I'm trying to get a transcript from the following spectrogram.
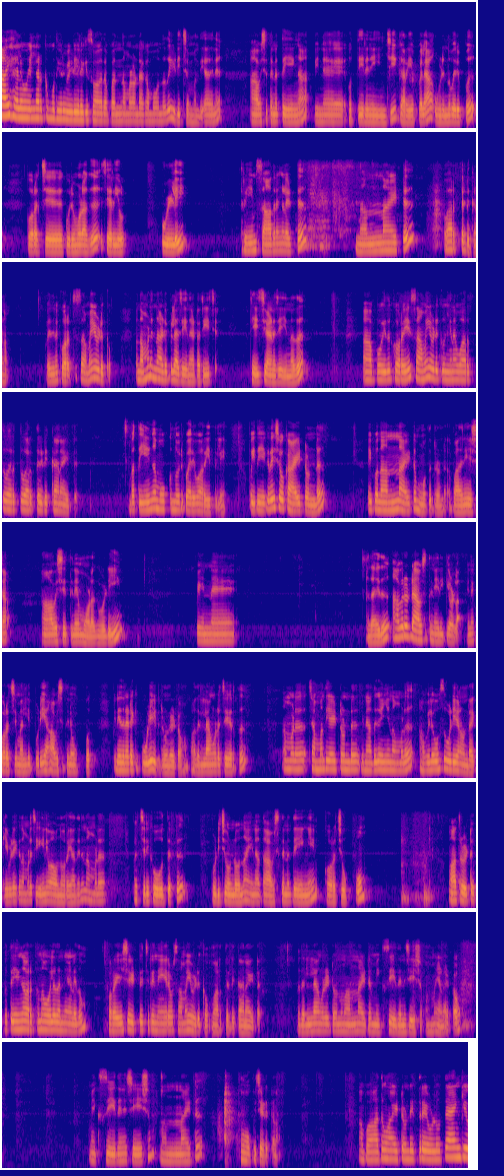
Hi hello. എല്ലാവർക്കും പുതിയൊരു വീഡിയോയിലേക്ക് സ്വാഗതം. അപ്പം നമ്മൾ ഉണ്ടാക്കാൻ പോകുന്നത് ഇടിച്ചമ്മന്തി. അതിന് ആവശ്യത്തിന് തേങ്ങ പിന്നെ കൊത്തിയരിഞ്ഞ ഇഞ്ചി കറിവേപ്പില ഉഴുന്നുപരിപ്പ് കുറച്ച് കുരുമുളക് ചെറിയ ഉള്ളി ഇത്രയും സാധനങ്ങളിട്ട് നന്നായിട്ട് വറുത്തെടുക്കണം. അപ്പോൾ ഇതിന് കുറച്ച് സമയം എടുക്കും അപ്പോൾ നമ്മൾ ഇന്ന് അടുപ്പിലാണ് ചെയ്യുന്നത് കേട്ടോ. ചേച്ചി ചേച്ചിയാണ് ചെയ്യുന്നത്. അപ്പോൾ ഇത് കുറേ സമയം എടുക്കും ഇങ്ങനെ വറുത്ത് വറുത്ത് വറുത്തെടുക്കാനായിട്ട് അപ്പോൾ തേങ്ങ മൂക്കുന്ന ഒരു പരുവം അറിയത്തില്ലേ? അപ്പോൾ ഇത് ഏകദേശമൊക്കെ ആയിട്ടുണ്ട്. ഇപ്പോൾ നന്നായിട്ട് മൂത്തിട്ടുണ്ട്. അപ്പോൾ അതിനുശേഷം ആവശ്യത്തിന് മുളക് പൊടി പിന്നെ അതായത് അവരുടെ ആവശ്യത്തിന് ഇരിക്കുള്ള പിന്നെ കുറച്ച് മല്ലിപ്പൊടി ആവശ്യത്തിന് ഉപ്പ്. പിന്നെ ഇതിനിടയ്ക്ക് പുളി ഇട്ടിട്ടുണ്ട് കേട്ടോ. അപ്പോൾ അതെല്ലാം കൂടെ ചേർത്ത് നമ്മൾ ചമ്മന്തി ആയിട്ടുണ്ട് പിന്നെ അത് കഴിഞ്ഞ് നമ്മൾ അവലോസ് പൊടിയാണ് ഉണ്ടാക്കി ഇവിടെയൊക്കെ നമ്മൾ ചീനി മാവെന്ന് പറയും. അതിന് നമ്മൾ പച്ചരി കോത്തിട്ട് പൊടിച്ചു കൊണ്ടുവന്ന് അതിനകത്ത് ആവശ്യത്തിന് തേങ്ങയും കുറച്ച് ഉപ്പും മാത്രം ഇട്ട് ഇപ്പോൾ തേങ്ങ വറുക്കുന്ന പോലെ തന്നെയാണിതും കുറേശ്ശെ ഇട്ട് ഇച്ചിരി നേരം സമയം എടുക്കും വറുത്തെടുക്കാനായിട്ട് ഇതെല്ലാം കൂടി ഇട്ടൊന്ന് നന്നായിട്ട് മിക്സ് ചെയ്തതിന് ശേഷം അമ്മയാണ് കേട്ടോ. മിക്സ് ചെയ്തതിന് ശേഷം നന്നായിട്ട് മൂപ്പിച്ചെടുക്കണം. അപ്പോൾ അതുമായിട്ടുണ്ട് ഇത്രയേ ഉള്ളൂ. താങ്ക്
